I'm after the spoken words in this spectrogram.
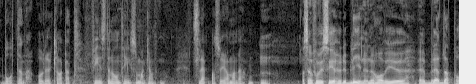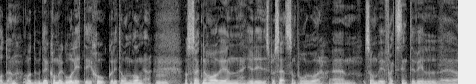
båten. Och det är klart att finns det någonting som man kan släppa så gör man det. Mm. Och sen får vi se hur det blir nu. Nu har vi ju eh, breddat podden och det kommer gå lite i sjok och lite omgångar. Mm. Och som sagt, nu har vi en juridisk process som pågår um, som vi faktiskt inte vill. Uh,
